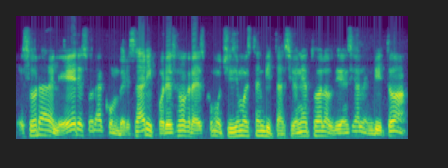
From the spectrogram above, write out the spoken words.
Es hora de leer, es hora de conversar y por eso agradezco muchísimo esta invitación y a toda la audiencia la invito a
